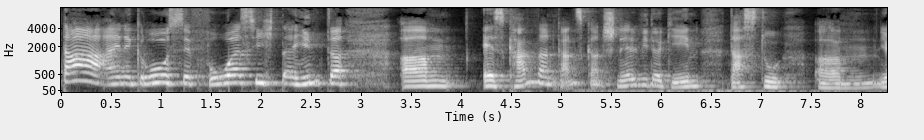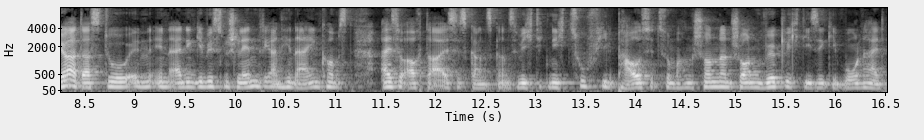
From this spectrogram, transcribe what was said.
da eine große Vorsicht dahinter. Ähm, es kann dann ganz, ganz schnell wieder gehen, dass du, ähm, ja, dass du in, in einen gewissen Schlendrian hineinkommst. Also auch da ist es ganz, ganz wichtig, nicht zu viel Pause zu machen, sondern schon wirklich diese Gewohnheit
